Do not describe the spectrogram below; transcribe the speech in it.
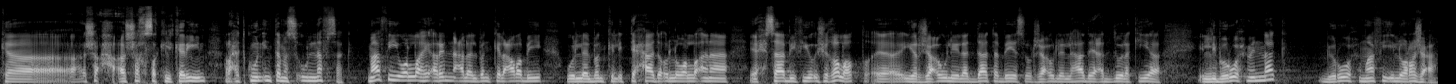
كشخصك الكريم راح تكون أنت مسؤول نفسك. ما في والله أرن على البنك العربي ولا البنك الاتحاد أقول له والله أنا حسابي فيه شيء غلط آه، يرجعوا لي لل database ويرجعوا لي لهذا يعدلوا لك إياه. اللي بيروح منك بيروح وما في له رجعة.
